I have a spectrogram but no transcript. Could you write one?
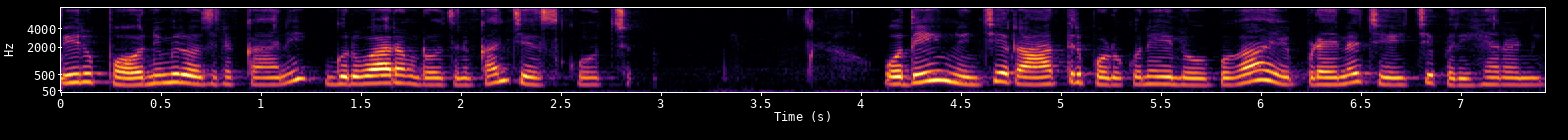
మీరు పౌర్ణమి రోజున కానీ గురువారం రోజున కానీ చేసుకోవచ్చు. ఉదయం నుంచి రాత్రి పడుకునే లోపుగా ఎప్పుడైనా చేయొచ్చు పరిహారాన్ని.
